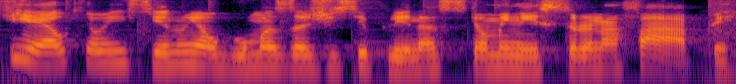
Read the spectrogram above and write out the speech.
que é o que eu ensino em algumas das disciplinas que eu ministro na FAAP.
